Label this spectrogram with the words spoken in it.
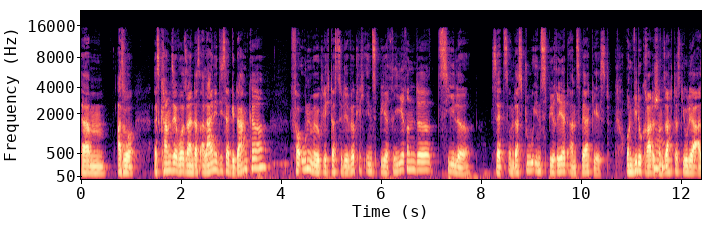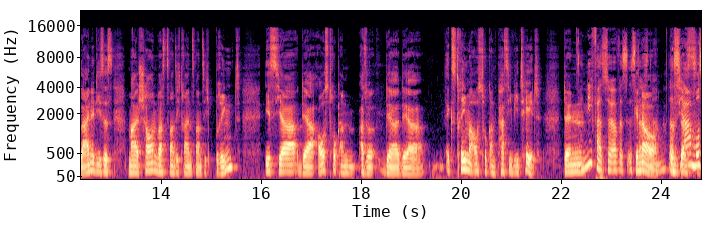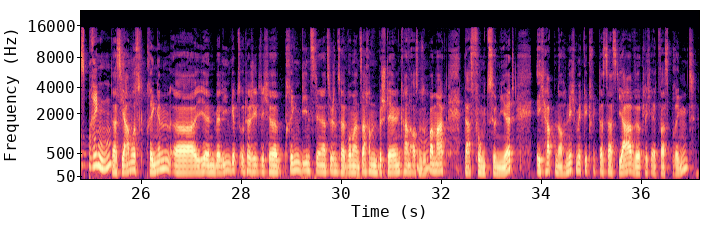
Ähm, also es kann sehr wohl sein, dass alleine dieser Gedanke verunmöglicht, dass du dir wirklich inspirierende Ziele setzt und dass du inspiriert ans Werk gehst. Und wie du gerade mhm. schon sagtest, Julia, alleine dieses Mal schauen, was 2023 bringt, ist ja der Ausdruck an, also der, der extreme Ausdruck an Passivität. Denn Ein Lieferservice ist genau, das dann. Das Jahr das, muss bringen. Das Jahr muss bringen. Äh, hier in Berlin gibt es unterschiedliche Bringdienste in der Zwischenzeit, wo man Sachen bestellen kann aus dem mhm. Supermarkt. Das funktioniert. Ich habe noch nicht mitgekriegt, dass das Jahr wirklich etwas bringt.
